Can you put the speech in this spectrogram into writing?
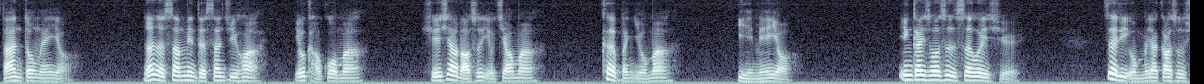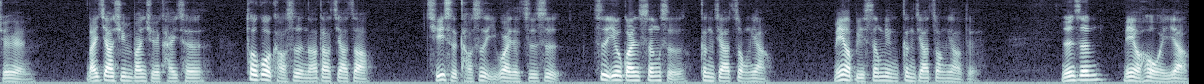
答案都没有。然而上面的三句话有考过吗？学校老师有教吗？课本有吗？也没有。应该说是社会学。这里我们要告诉学员，来驾训班学开车，透过考试拿到驾照。其实考试以外的知识是攸关生死更加重要，没有比生命更加重要的。人生没有后悔药，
